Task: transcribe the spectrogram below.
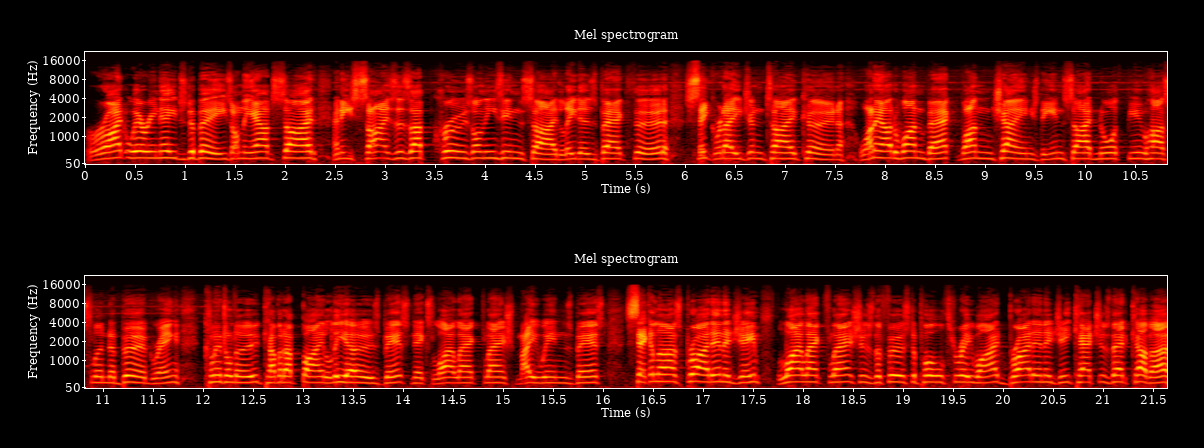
right where he needs to be. He's on the outside and he sizes up Cruz on his inside. Leaders back third. Secret Agent Tycoon. One out, one back. One change. The inside Northview Hustler to Burgring. Clintledoo covered up by Leo's best. Next, Lilac Flash. May wins best. Second last, Bright Energy. Lilac Flash is the first to pull three wide. Bright Energy catches that cover.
